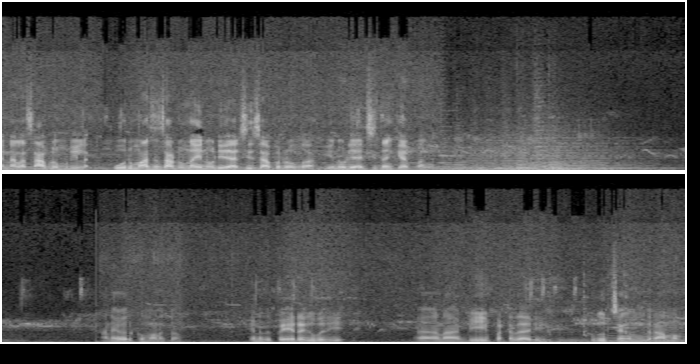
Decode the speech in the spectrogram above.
என்னால் சாப்பிட முடியல. ஒரு மாதம் சாப்பிட்டோம்னா என்னுடைய அரிசி சாப்பிட்றவங்க என்னுடைய அரிசி தான் கேட்பாங்க. அனைவருக்கும் வணக்கம். எனது பெயர் ரகுபதி. நான் பி. பட்டதாரி புதூர் செங்கம் கிராமம்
